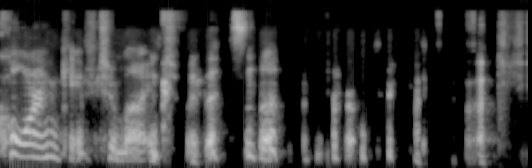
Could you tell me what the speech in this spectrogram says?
Corn came to mind, but that's not. that's,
